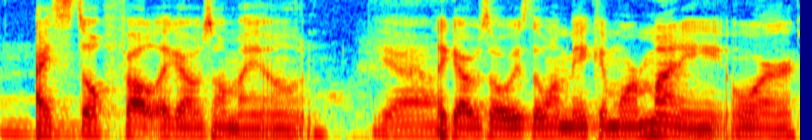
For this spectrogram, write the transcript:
I mm-hmm. still felt like I was on my own. Yeah. Like I was always the one making more money or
